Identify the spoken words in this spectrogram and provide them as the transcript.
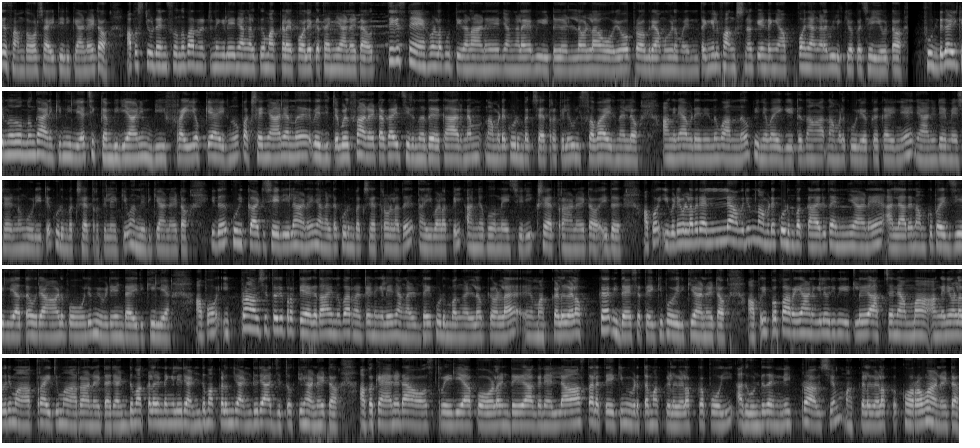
സന്തോഷമായിട്ടിരിക്കുകയാണ് കേട്ടോ. അപ്പോൾ സ്റ്റുഡൻസ് എന്ന് പറഞ്ഞിട്ടുണ്ടെങ്കിൽ ഞങ്ങൾക്ക് മക്കളെ പോലെയൊക്കെ തന്നെയാണ് കേട്ടോ. ഒത്തിരി സ്നേഹമുള്ള കുട്ടികളാണ് ഞങ്ങളെ വീടുകളിലുള്ള ഓരോ പ്രോഗ്രാമുകളും എന്തെങ്കിലും ഫംഗ്ഷനൊക്കെ ഉണ്ടെങ്കിൽ അപ്പോൾ ഞങ്ങളെ വിളിക്കുകയൊക്കെ ചെയ്യും കേട്ടോ. ഫുഡ് കഴിക്കുന്നതൊന്നും കാണിക്കുന്നില്ല. ചിക്കൻ ബിരിയാണിയും ബീഫ് ഫ്രൈ ഒക്കെ ആയിരുന്നു. പക്ഷേ ഞാൻ അന്ന് വെജിറ്റബിൾസ് ആണ് കേട്ടോ കഴിച്ചിരുന്നത്. കാരണം നമ്മുടെ കുടുംബക്ഷേത്രത്തിൽ ഉത്സവമായിരുന്നല്ലോ അങ്ങനെ അവിടെ നിന്ന് വന്നു. പിന്നെ വൈകിട്ട് നമ്മൾ കൂലിയൊക്കെ കഴിഞ്ഞ് ഞാനും രമേശേണ്ണനും കൂടിയിട്ട് കുടുംബക്ഷേത്രത്തിലേക്ക് വന്നിരിക്കുകയാണ് കേട്ടോ. ഇത് കുഴിക്കാട്ടുശ്ശേരിയിലാണ് ഞങ്ങളുടെ കുടുംബക്ഷേത്രം ഉള്ളത്. തൈവളപ്പിൽ അന്നപൂർണേശ്വരി ക്ഷേത്രമാണ് കേട്ടോ ഇത്. അപ്പോൾ ഇവിടെയുള്ളവരെല്ലാവരും നമ്മുടെ കുടുംബക്കാർ തന്നെയാണ്. അല്ലാതെ നമുക്ക് പരിചയമില്ലാത്ത ഒരാൾ പോലും ഇവിടെ ഉണ്ടായിരിക്കില്ല. അപ്പോൾ ഇപ്രാവശ്യത്തെ ഒരു പ്രത്യേകത എന്ന് പറഞ്ഞിട്ടുണ്ടെങ്കിൽ ഞങ്ങളുടെ കുടുംബങ്ങളിലൊക്കെ ഉള്ള മക്കളുകളൊക്കെ ഒക്കെ വിദേശത്തേക്ക് പോയിരിക്കുകയാണ് കേട്ടോ. അപ്പോൾ ഇപ്പോൾ പറയുകയാണെങ്കിൽ ഒരു വീട്ടിൽ അച്ഛൻ അമ്മ അങ്ങനെയുള്ളവർ മാത്രമായിട്ട് മാറാണ് കേട്ടോ. രണ്ട് മക്കളുണ്ടെങ്കിൽ രണ്ട് മക്കളും രണ്ട് രാജ്യത്തൊക്കെയാണ് കേട്ടോ. അപ്പോൾ കാനഡ ഓസ്ട്രേലിയ പോളണ്ട് അങ്ങനെ എല്ലാ സ്ഥലത്തേക്കും ഇവിടുത്തെ മക്കളുകളൊക്കെ പോയി. അതുകൊണ്ട് തന്നെ ഇപ്രാവശ്യം മക്കളുകളൊക്കെ കുറവാണ് കേട്ടോ.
